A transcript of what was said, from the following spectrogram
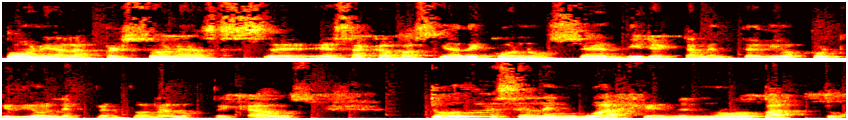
pone a las personas esa capacidad de conocer directamente a Dios porque Dios les perdona los pecados. Todo ese lenguaje del nuevo pacto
